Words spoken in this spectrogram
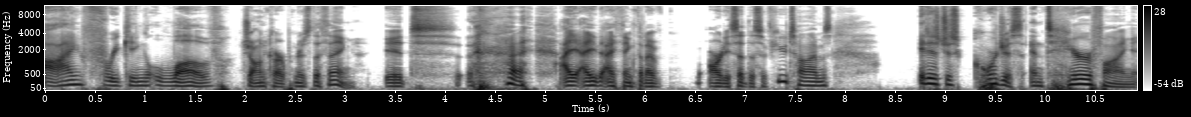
I freaking love John Carpenter's The Thing. It I, I I think that I've already said this a few times. It is just gorgeous and terrifying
